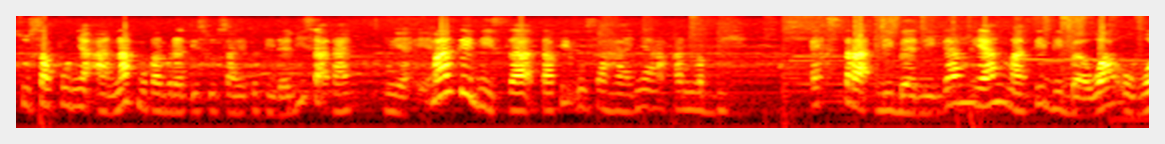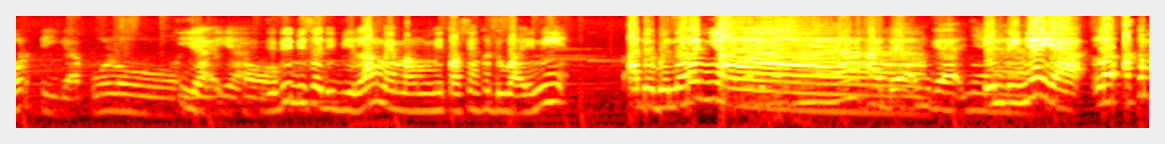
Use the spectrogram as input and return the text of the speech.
susah punya anak bukan berarti susah itu tidak bisa kan? Iya, iya. Masih bisa, tapi usahanya akan lebih ekstra dibandingkan yang masih di bawah umur 30 Iya, gitu. iya. Jadi bisa dibilang memang mitos yang kedua ini ada benernya. ada benernya, ada enggaknya. Intinya ya le- akan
